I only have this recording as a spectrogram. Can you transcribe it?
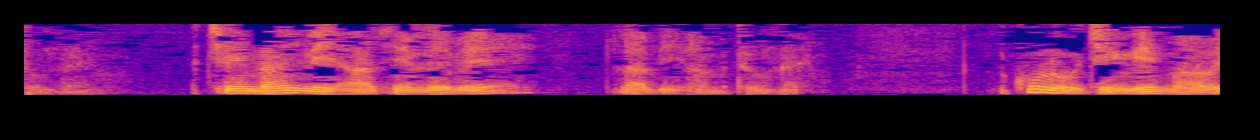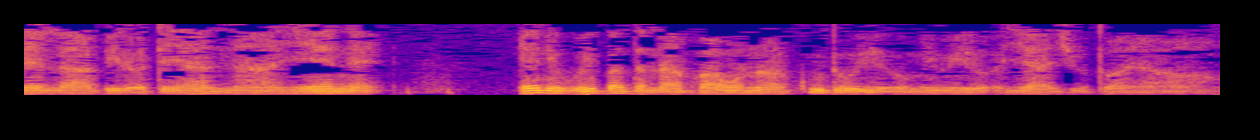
ထုံနိုင်အချိန်တိုင်းနေအားဖြင့်လည်းပဲလာပြီးအမထုံနိုင်အခုလိုအချိန်လေးမှာပဲလာပြီးတော့တရားနာရင်းနဲ့အဲ့ဒီဝိပဿနာဘာဝနာကုသိုလ်တွေကိုမိမိတို့အရယူသွားရအောင်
